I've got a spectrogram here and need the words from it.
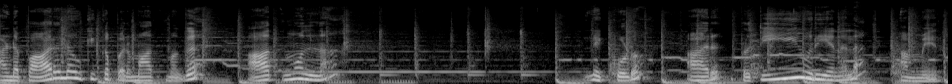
ಅಂಡ ಪಾರಲೌಕಿಕ ಪರಮಾತ್ಮಗ ಆತ್ಮಲ್ನ ಲೆಕ್ಕೊಡು ಆರು ಪ್ರತೀ ಉರಿಯನಲ ಅಮ್ಮೇರು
